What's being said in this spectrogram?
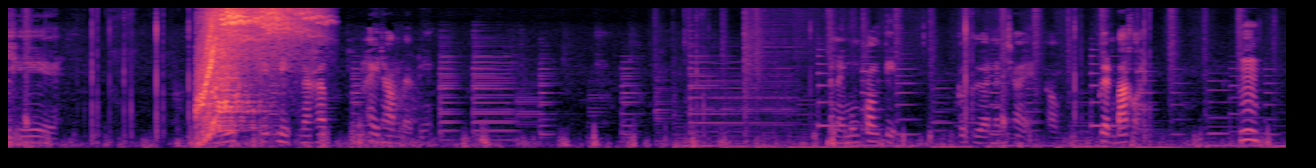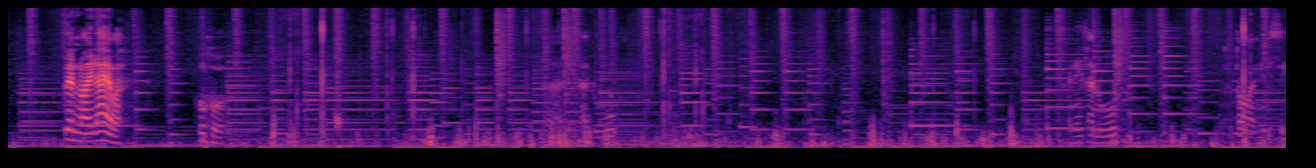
เคเทคนิคนะครับ ให้ทำแบบนี้อันไหนมุมกล้องติดก็คืออันนั้นใช่ เอาเพื่อนบั๊กว่ะอืม เพื่อนลอยได้ว่ะโอ้โหอ่าอันนี้ทะลุอันนี้ทะลุต้องอันนี้สิ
